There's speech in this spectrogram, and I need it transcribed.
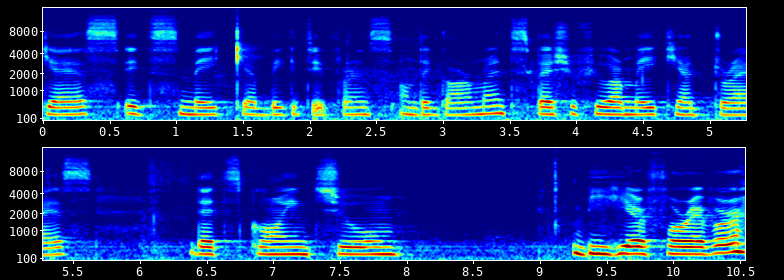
guess it's make a big difference on the garment, especially if you are making a dress that's going to be here forever.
